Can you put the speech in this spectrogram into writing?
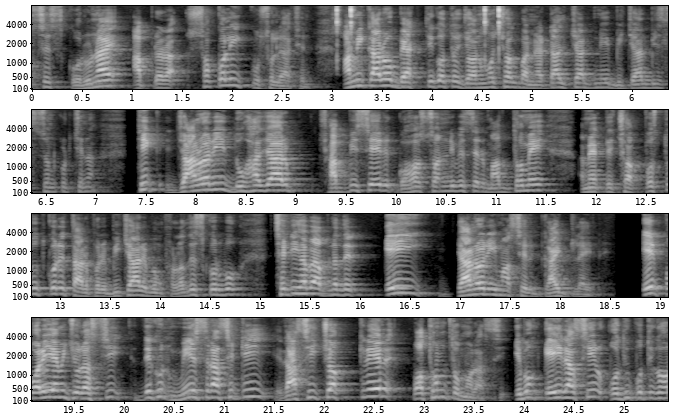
অশেষ করুণায় আপনারা সকলেই কুশলে আছেন। আমি কারও ব্যক্তিগত জন্মছক বা ন্যাটাল চার্ট নিয়ে বিচার বিশ্লেষণ করছি না। ঠিক জানুয়ারি দু হাজার ছাব্বিশের গহ সন্নিবেশের মাধ্যমে আমি একটি ছক প্রস্তুত করে তারপরে বিচার এবং ফলাদেশ করব। সেটি হবে আপনাদের এই জানুয়ারি মাসের গাইডলাইন এরপরেই আমি চলে আসছি। দেখুন, মেষ রাশিটি রাশিচক্রের প্রথমতম রাশি এবং এই রাশির অধিপতি গ্রহ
